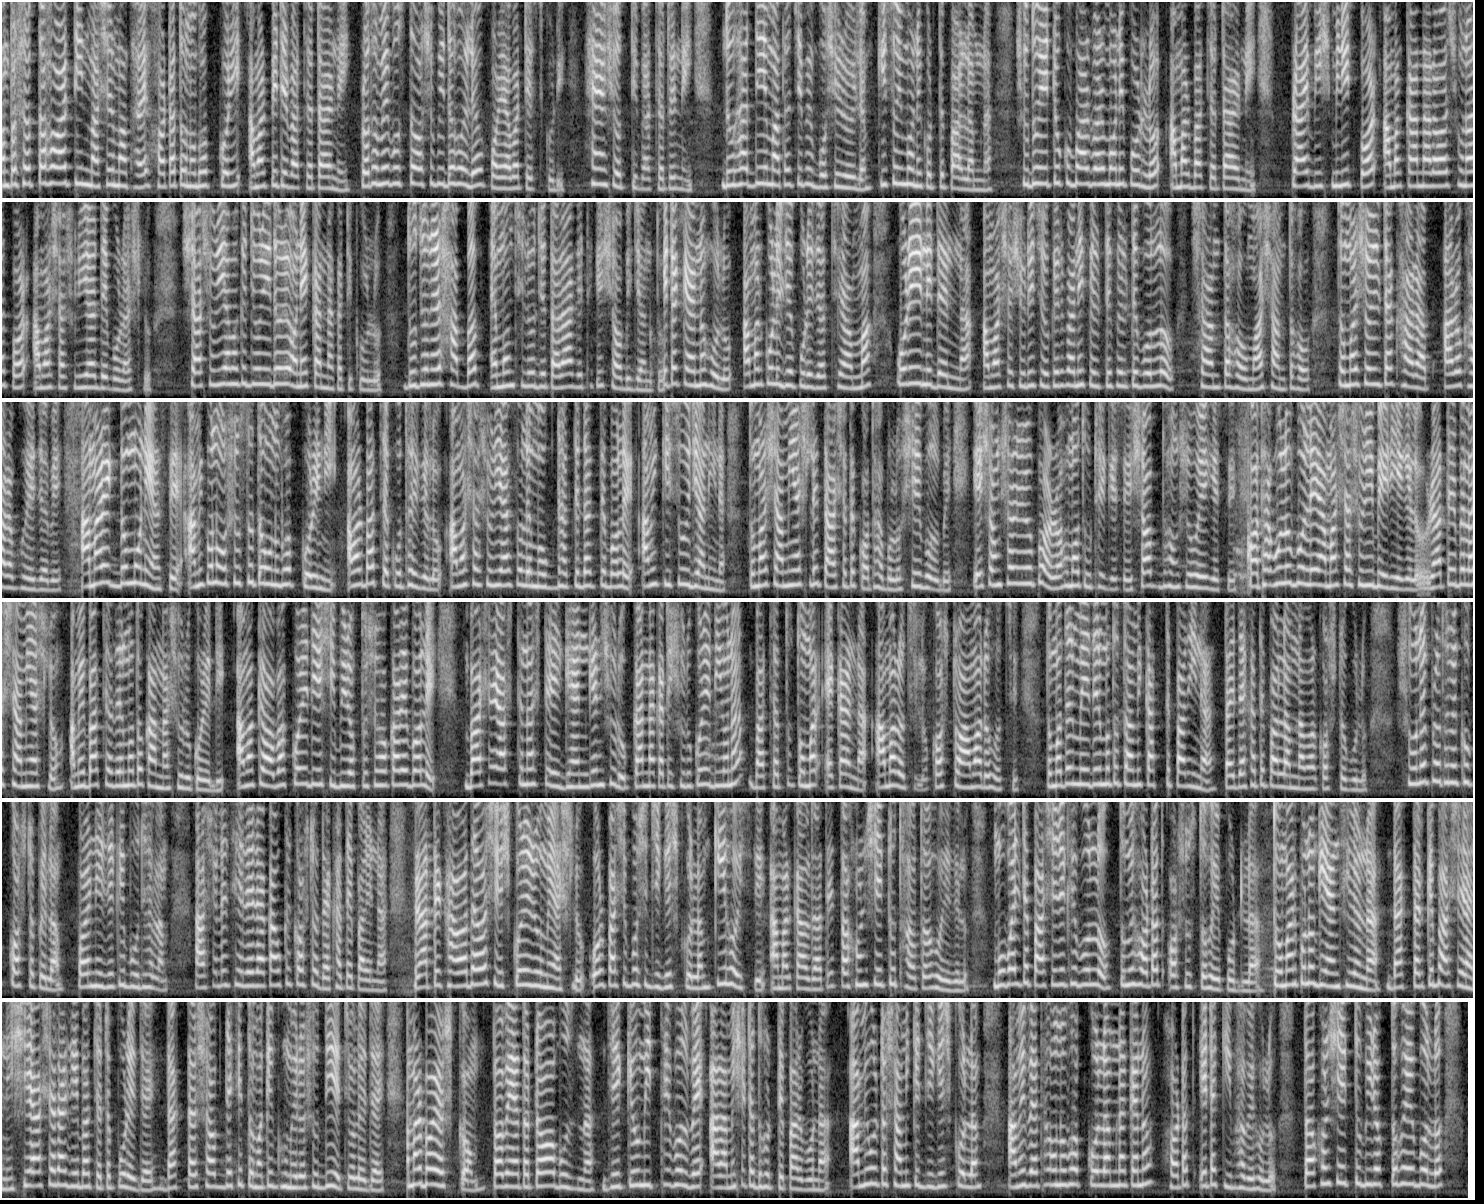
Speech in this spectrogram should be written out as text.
অন্তঃসত্ত্বা হওয়ার তিন মাসের মাথায় হঠাৎ অনুভব করি আমার পেটের বাচ্চাটা আর নেই। প্রথমে বুঝতে অসুবিধা হলেও পরে আবার টেস্ট করি। হ্যাঁ সত্যি বাচ্চাটা নেই। দু হাত দিয়ে মাথা চেপে বসে রইলাম, কিছুই মনে করতে পারলাম না। শুধু এটুকু বারবার মনে পড়ল, আমার বাচ্চাটা আর নেই। প্রায় বিশ মিনিট পর আমার কান্নার আওয়াজ শোনার পর আমার শাশুড়ি আর দেবর আসলো। শাশুড়ি আমাকে জড়িয়ে ধরে অনেক কান্নাকাটি করল। দুজনের হাবভাব এমন ছিল যে তারা আগে থেকে সবই জানতো। এটা কেন হলো? আমার কলিজে পুড়ে যাচ্ছে, আম্মা। ওরে এনে দেন না। আমার শাশুড়ি চোখের পানি ফেলতে ফেলতে বলল, শান্ত হও, মা, শান্ত হও। তোমার শরীরটা খারাপ আরও খারাপ হয়ে যাবে। আমার একদম মনে আছে, আমি কোনো অসুস্থতা অনুভব করিনি। আমার বাচ্চা কোথায় গেল? আমার শাশুড়ি আসলে মুখ ঢাকতে ঢাকতে বলে, আমি কিছুই জানি না। তোমার স্বামী আসলে তার সাথে কথা বলো, সে বলবে, এ সংসারের উপর রহমত উঠে গেছে, সব ধ্বংস হয়ে গেছে। কথাগুলো বলে আমার শাশুড়ি বেরিয়ে গেল। রাতের বেলা স্বামী আসলো, আমি বাচ্চাদের মতো কান্না শুরু করে দিই। আমাকে অবাক করে দিয়ে সে বিরক্ত সহকারে বলে, বাসায় আসতে না আসতে এই ঘ্যান ঘ্যান শুরু, কান্নাকাটি শুরু করে দিও না। বাচ্চা তো তোমার একার না, আমারও ছিল, কষ্ট আমারও হচ্ছে। তোমাদের মেয়েদের মতো তো আমি কাটতে পারি না, তাই দেখাতে পারলাম না আমার কষ্টগুলো। শুনে প্রথমে খুব কষ্ট পেলাম। পরে নিজেকে বুঝালাম, আসলে ছেলেরা কাউকে কষ্ট দেখাতে পারে না। রাতে খাওয়া দাওয়া শেষ করে রুমে আসলো। ওর পাশে বসে জিজ্ঞেস করলাম, কি হয়েছে? আমার কাল রাতে তখন সে একটু থ হয়ে গেল। মোবাইলটা পাশে রেখে বলল, তুমি হঠাৎ অসুস্থ হয়ে পড়লা। তোমার কোনো জ্ঞান ছিল না। ডাক্তারকে পাশে আনি। সে আসার আগে বাচ্চাটা পড়ে যায়। ডাক্তার সব দেখে তোমাকে ঘুমের ওষুধ দিয়ে চলে যায়। আমার বয়স কম, তবে এতটা অবুঝ না যে কেউ মিথ্যে বলবে আর আমি সেটা ধরতে পারব না। আমি উল্টো স্বামীকে জিজ্ঞেস করলাম আমি ব্যথা অনুভব করলাম না কেন? হঠাৎ এটা কীভাবে হলো? তখন সে একটু বিরক্ত হয়ে বলল,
